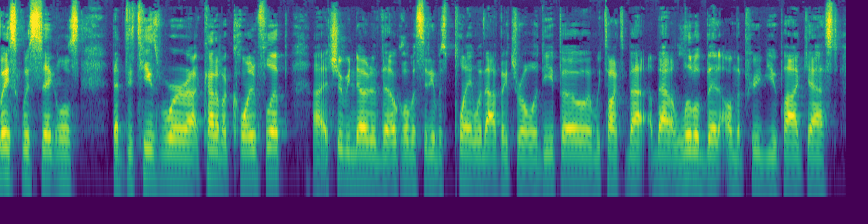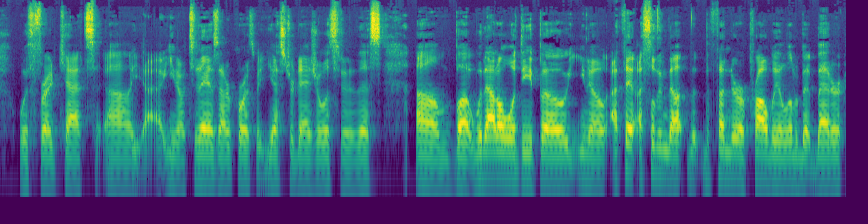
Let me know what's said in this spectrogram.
basically signals that the teams were uh, kind of a coin flip. Uh, it should be noted that Oklahoma City was playing without Victor Oladipo, and we talked about that a little bit on the preview podcast with Fred Katz. Uh, you know, today as I record but yesterday as you're listening to this. Um, but without Oladipo, you know, I think I still think that the Thunder are probably a little bit better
